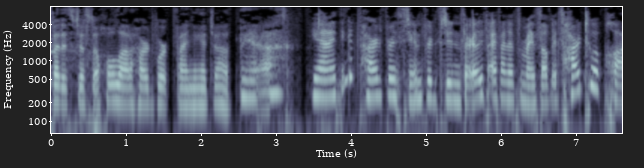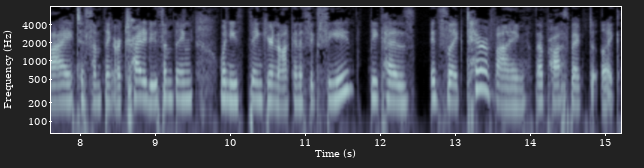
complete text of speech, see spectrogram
but it's just a whole lot of hard work finding a job. Yeah. Yeah, and I think it's hard for Stanford students, or at least I find that for myself, it's hard to apply to something or try to do something when you think you're not going to succeed because it's like terrifying, that prospect, like,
